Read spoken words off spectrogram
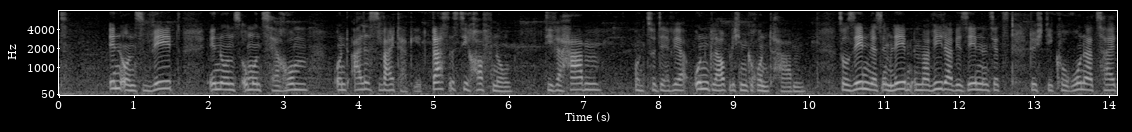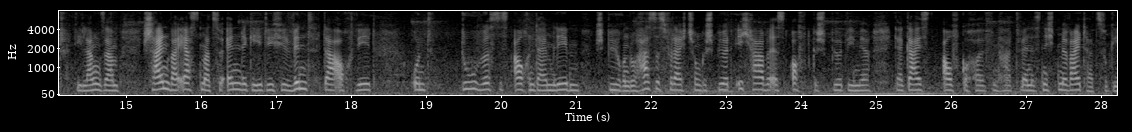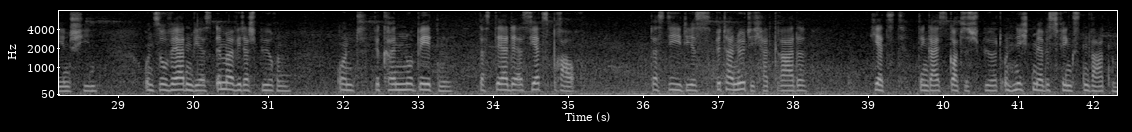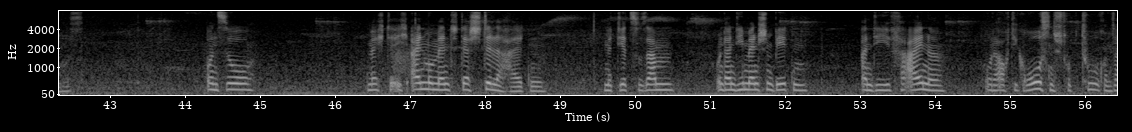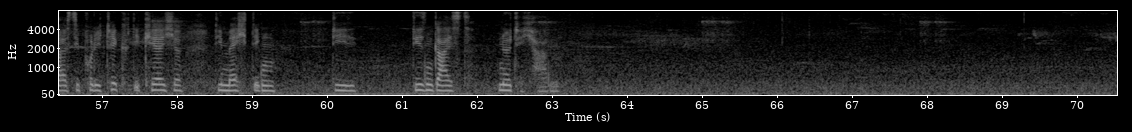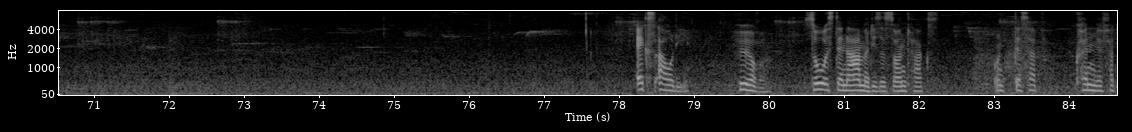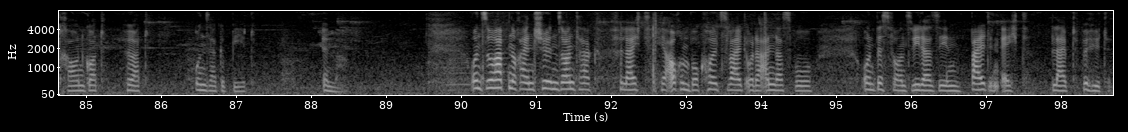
in uns weht, in uns, um uns herum und alles weitergeht. Das ist die Hoffnung, die wir haben und zu der wir unglaublichen Grund haben. So sehen wir es im Leben immer wieder. Wir sehen es jetzt durch die Corona-Zeit, die langsam scheinbar erstmal zu Ende geht, wie viel Wind da auch weht und du wirst es auch in deinem Leben spüren. Du hast es vielleicht schon gespürt. Ich habe es oft gespürt, wie mir der Geist aufgeholfen hat, wenn es nicht mehr weiterzugehen schien. Und so werden wir es immer wieder spüren. Und wir können nur beten, dass der, der es jetzt braucht, dass die, die es bitter nötig hat, gerade jetzt den Geist Gottes spürt und nicht mehr bis Pfingsten warten muss. Und so möchte ich einen Moment der Stille halten mit dir zusammen und an die Menschen beten, an die Vereine oder auch die großen Strukturen, sei es die Politik, die Kirche, die Mächtigen, die diesen Geist nötig haben. Ex Audi, höre. So ist der Name dieses Sonntags. Und deshalb können wir vertrauen, Gott hört unser Gebet immer. Und so habt noch einen schönen Sonntag, vielleicht hier auch im Burgholzwald oder anderswo. Und bis wir uns wiedersehen, bald in echt, bleibt behütet.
